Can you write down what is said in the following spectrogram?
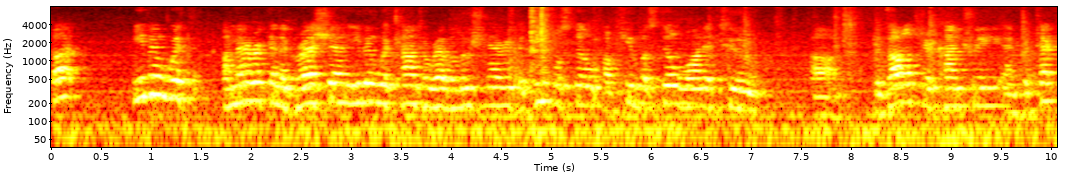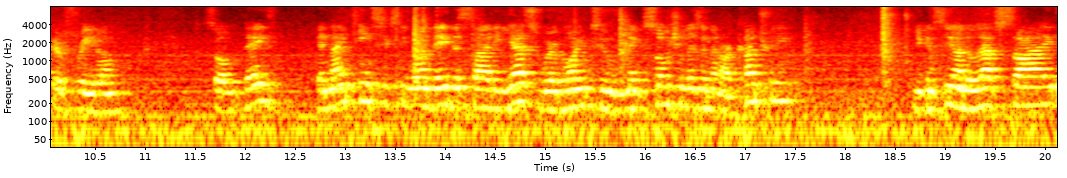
But even with American aggression, even with counter-revolutionary, the people still, of Cuba still wanted to uh, develop their country and protect their freedom. So they, in 1961, they decided, yes, we're going to make socialism in our country. You can see on the left side,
